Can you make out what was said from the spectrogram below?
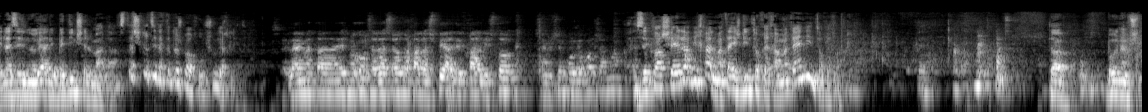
אלא זה נוגע לבית של מעלה, אז תשאיר את זה לקדוש ברוך הוא, שהוא יחליט. השאלה אם אתה, יש מקום שאתה שלא תוכל להשפיע, עדיף לך לשתוק, שימשיכו לאכול שם? זה כבר שאלה בכלל, מתי יש דין תוכחה, מתי אין דין תוכחה. טוב, בואו נמשיך.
